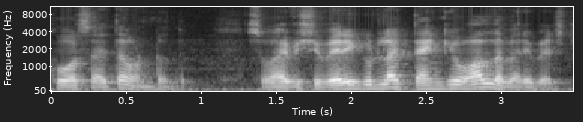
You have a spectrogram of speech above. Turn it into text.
కోర్స్ అయితే ఉంటుంది. So I wish you very good luck. Thank you all the very best.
